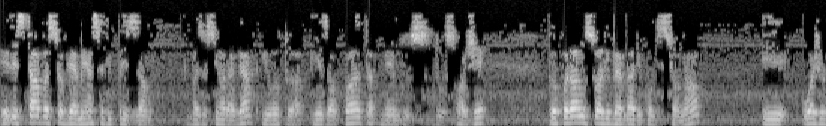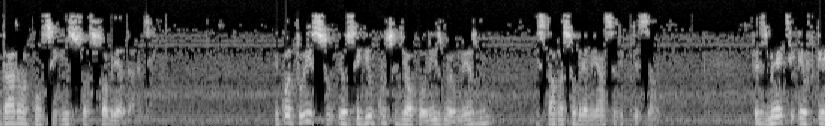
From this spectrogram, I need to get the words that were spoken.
Ele estava sob ameaça de prisão mas o Sr. H e outro ex-alcoólatra, membros dos OG, procuraram sua liberdade condicional e o ajudaram a conseguir sua sobriedade. Enquanto isso, eu segui o curso de alcoolismo eu mesmo, estava sob ameaça de prisão. Felizmente, eu fiquei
